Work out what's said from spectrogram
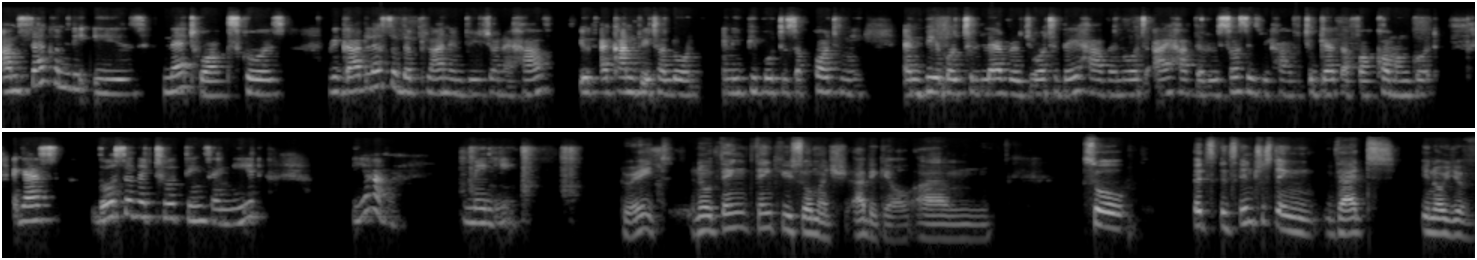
Um, secondly is networks, because regardless of the plan and vision I have, I can't do it alone. I need people to support me and be able to leverage what they have and what I have, the resources we have together for common good. I guess those are the two things I need. Yeah, mainly. Great. No, thank thank you so much, Abigail. Um, so it's it's interesting that you know you've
